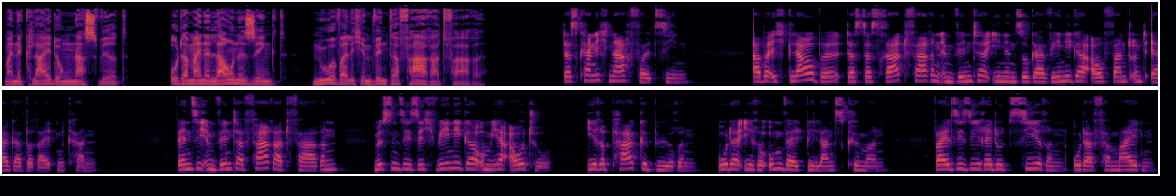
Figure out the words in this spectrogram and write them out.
meine Kleidung nass wird oder meine Laune sinkt, nur weil ich im Winter Fahrrad fahre. Das kann ich nachvollziehen. Aber ich glaube, dass das Radfahren im Winter Ihnen sogar weniger Aufwand und Ärger bereiten kann. Wenn Sie im Winter Fahrrad fahren, müssen Sie sich weniger um Ihr Auto, Ihre Parkgebühren oder Ihre Umweltbilanz kümmern, weil Sie sie reduzieren oder vermeiden.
